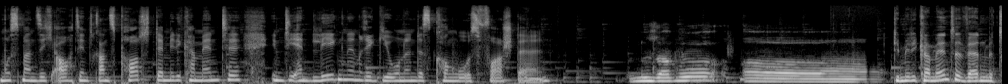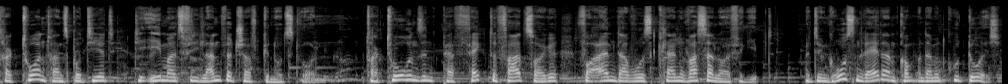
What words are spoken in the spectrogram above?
muss man sich auch den Transport der Medikamente in die entlegenen Regionen des Kongos vorstellen. Euh, die Medikamente werden mit Traktoren transportiert, die ehemals für die Landwirtschaft genutzt wurden. Traktoren sind perfekte Fahrzeuge, vor allem da, wo es kleine Wasserläufe gibt. Mit den großen Rädern kommt man damit gut durch.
